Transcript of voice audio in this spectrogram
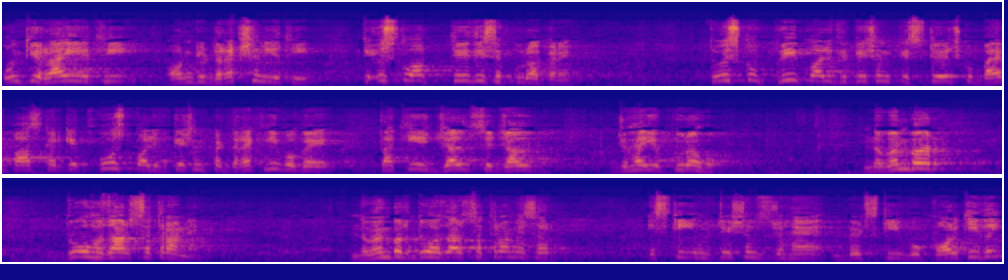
ان کی رائے یہ تھی اور ان کی ڈائریکشن یہ تھی کہ اس کو آپ تیزی سے پورا کریں۔ تو اس کو پری کوالیفیکیشن کے سٹیج کو بائی پاس کر کے پوسٹ کوالیفیکیشن پہ ڈائریکٹلی وہ گئے تاکہ یہ جلد سے جلد جو ہے یہ پورا ہو۔ نومبر دو ہزار سترہ میں، نومبر دو ہزار سترہ میں سر، اس کی انویٹیشنز جو ہیں بٹس کی وہ کال کی گئی۔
